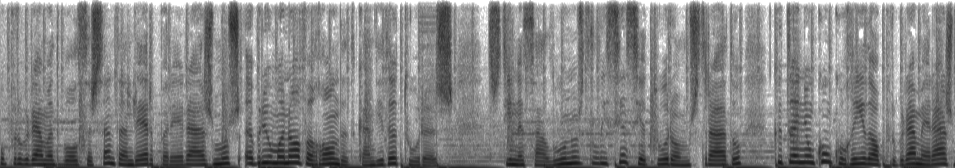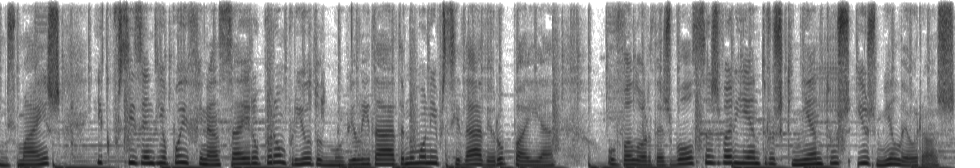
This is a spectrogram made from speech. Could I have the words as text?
O programa de Bolsas Santander para Erasmus abriu uma nova ronda de candidaturas. Destina-se a alunos de licenciatura ou mestrado que tenham concorrido ao programa Erasmus, e que precisem de apoio financeiro para um período de mobilidade numa universidade europeia. O valor das bolsas varia entre os 500 e os 1000 euros.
